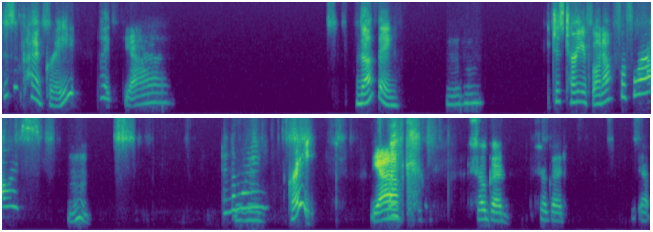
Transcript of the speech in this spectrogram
this is kind of great. Like Yeah. nothing. hmm Just turn your phone off for four hours Mm. In the Mhm. morning. Great. Yeah. Like So good. So good. Yep.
